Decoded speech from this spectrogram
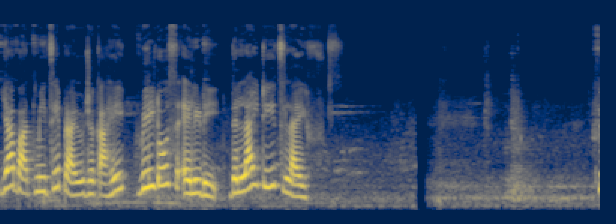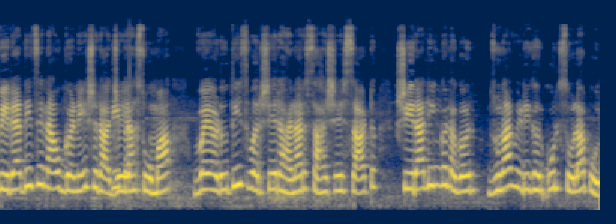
या बातमीचे प्रायोजक आहे विल्डोस L E D the light is life फिर्यादीचे नाव गणेश राजे या सोमा वय अडतीस वर्षे राहणार सहाशे साठ शिरालिंग नगर जुना विडी घरकुल सोलापूर.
